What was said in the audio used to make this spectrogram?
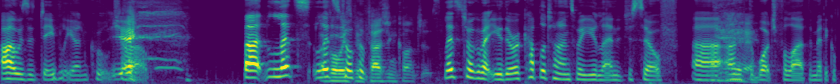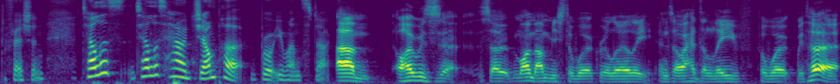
I was a deeply uncool child. Yeah. But let's let's talk. been ab- fashion conscious. Let's talk about you. There were a couple of times where you landed yourself uh, under the watchful eye of the medical profession. Tell us, tell us how a jumper brought you unstuck. Um, I was uh, so my mum used to work real early, and so I had to leave for work with her,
